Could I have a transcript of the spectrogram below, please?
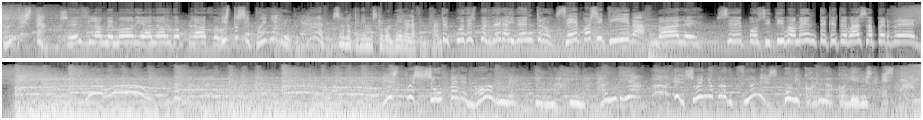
¿Dónde estamos? Es la memoria a largo plazo. Esto se puede arreglar. Solo tenemos que volver a la central. Te puedes perder ahí dentro. ¡Sé positiva! Vale, sé positivamente que te vas a perder. ¡Esto es súper enorme! ¿Imaginalandia? ¡El sueño producciones! Unicornio arcoíris. Está ahí.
